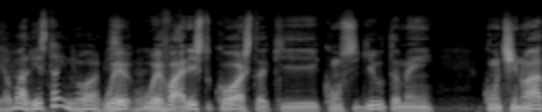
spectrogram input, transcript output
É uma lista enorme. O, né? o Evaristo Costa, que conseguiu também continuar,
